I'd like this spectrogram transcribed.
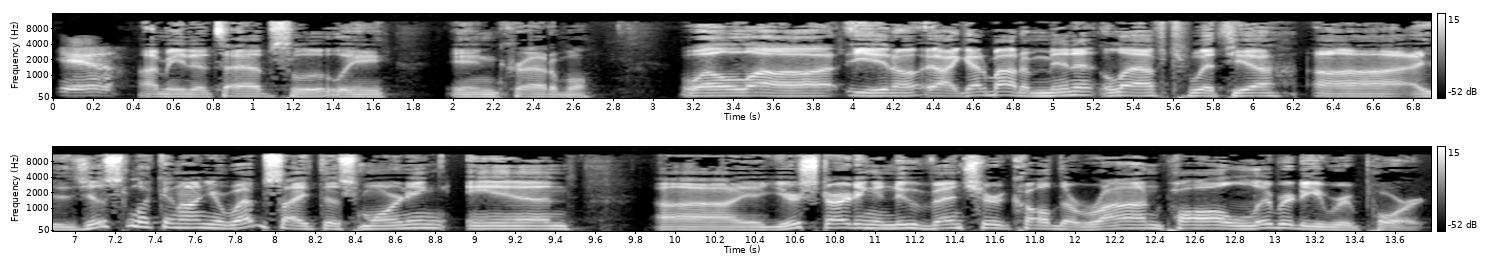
Yeah. I mean, it's absolutely incredible. Well, uh, you know, I got about a minute left with you. Uh, I was just looking on your website this morning, and uh, you're starting a new venture called the Ron Paul Liberty Report.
